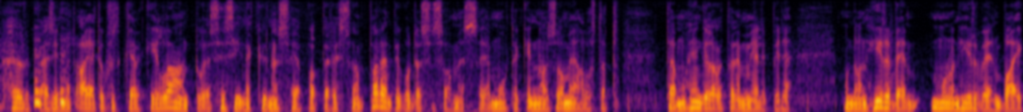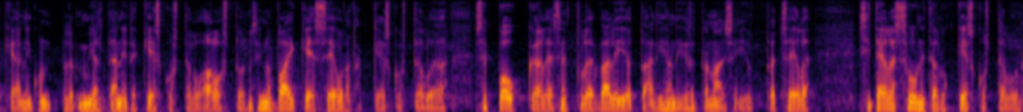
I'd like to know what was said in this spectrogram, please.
höyrypäisimmät ajatukset kerkii laantua ja se siinä kynässä ja paperissa on parempi kuin tässä somessa ja muutenkin nuo somealustat, tämä on mun henkilökohtainen mielipide, mun on hirveän, mun on hirveän vaikea niin kun mieltää niitä keskustelualustoja. No, siinä on vaikea seurata keskustelua se poukkailee ja sinne tulee väliin jotain ihan irtonaisia juttuja. Että se ei ole, sitä ei ole suunniteltu keskusteluun,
